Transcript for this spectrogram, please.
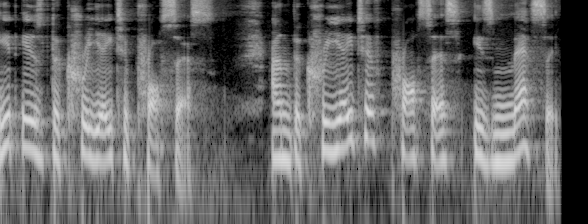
It is the creative process. And the creative process is messy.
